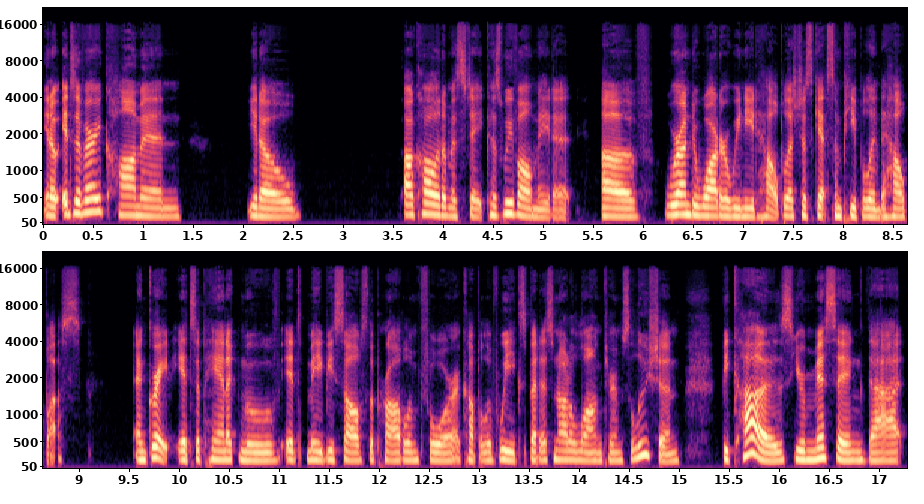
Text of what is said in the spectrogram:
You know, it's a very common, you know, I'll call it a mistake because we've all made it of we're underwater, we need help. Let's just get some people in to help us. And great, it's a panic move. It maybe solves the problem for a couple of weeks, but it's not a long term solution because you're missing that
